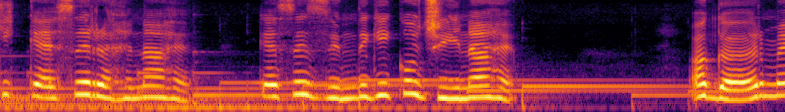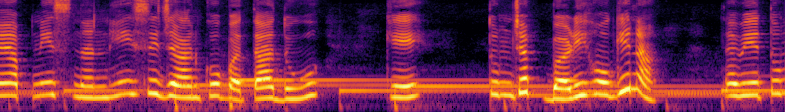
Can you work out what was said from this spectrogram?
कि कैसे रहना है, कैसे ज़िंदगी को जीना है। अगर मैं अपनी इस नन्ही सी जान को बता दूँ कि तुम जब बड़ी होगी ना, तब ये तुम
